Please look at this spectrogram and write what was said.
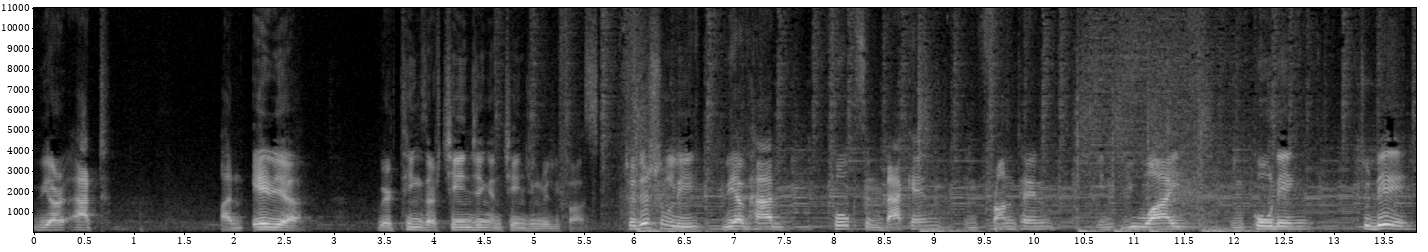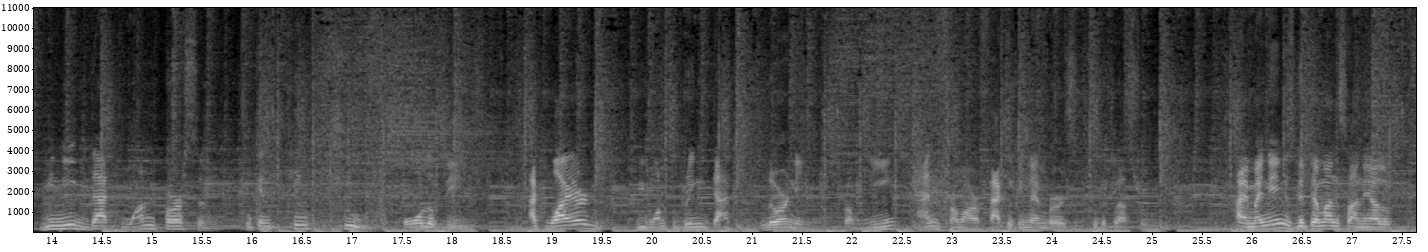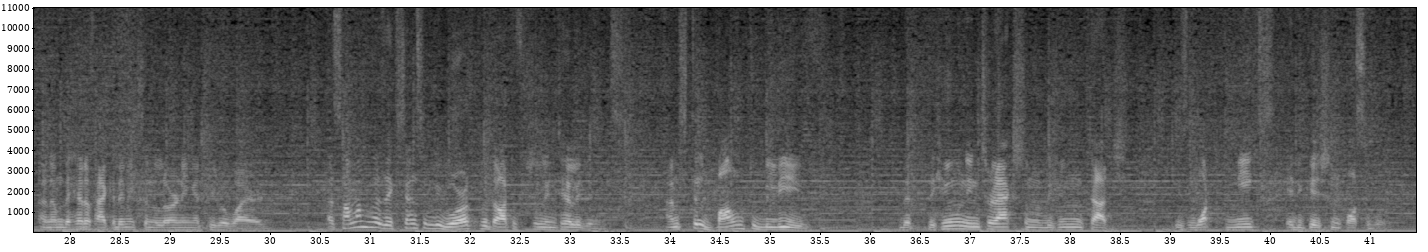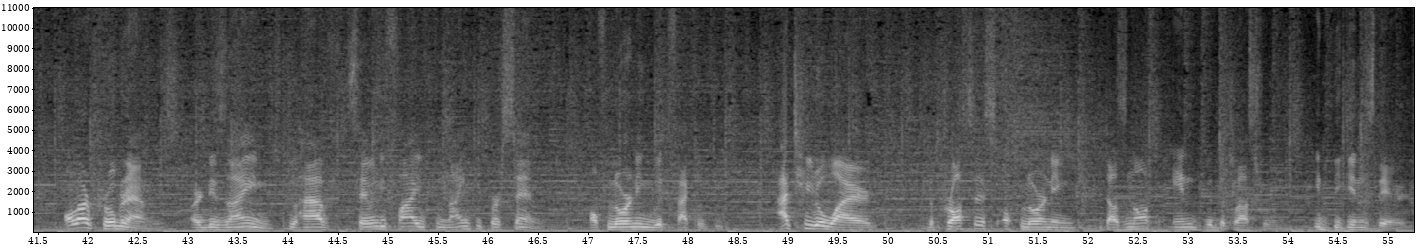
We are at an area where things are changing and changing really fast. Traditionally, we have had folks in backend, in front end, in UI, in coding. Today, we need that one person who can think through all of these. At Vired, we want to bring that learning from me and from our faculty members to the classroom. Hi, my name is Dipyaman Sanyal and I'm the head of academics and learning at Hero Vired. As someone who has extensively worked with artificial intelligence, I'm still bound to believe that the human interaction and the human touch is what makes education possible. All our programs are designed to have 75 to 90% of learning with faculty. At Hero Vired, the process of learning does not end with the classroom. It begins there.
